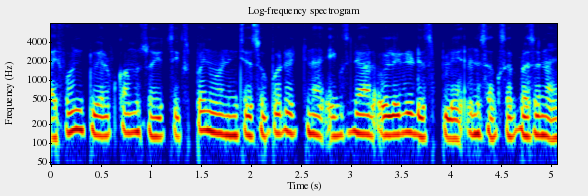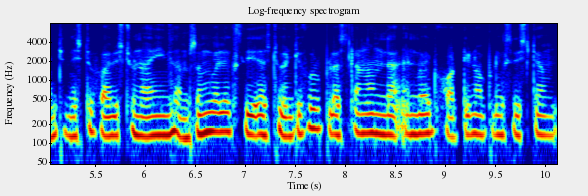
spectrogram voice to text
iPhone 12 comes with 6.1 inches Super Retina XDR OLED display and its aspect ratio 19:5:9. Samsung Galaxy S24 Plus run on the Android 14 operating system.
